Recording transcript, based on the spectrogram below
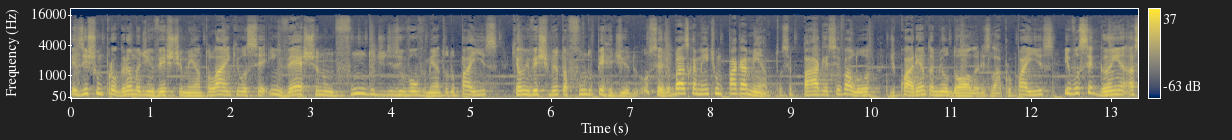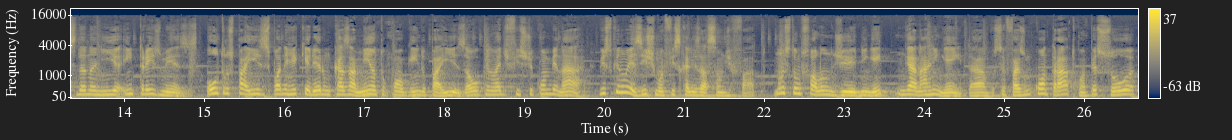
Existe um programa de investimento lá em que você investe num fundo de desenvolvimento do país, que é um investimento a fundo perdido, ou seja, basicamente um pagamento. Você paga esse valor de 40 mil dólares lá para o país e você ganha a cidadania em três meses. Outros países podem requerer um casamento com alguém do país, algo que não é difícil de combinar, visto que não existe uma fiscalização de fato. Não estamos falando de ninguém enganar ninguém, tá? Você faz um contrato com a pessoa,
